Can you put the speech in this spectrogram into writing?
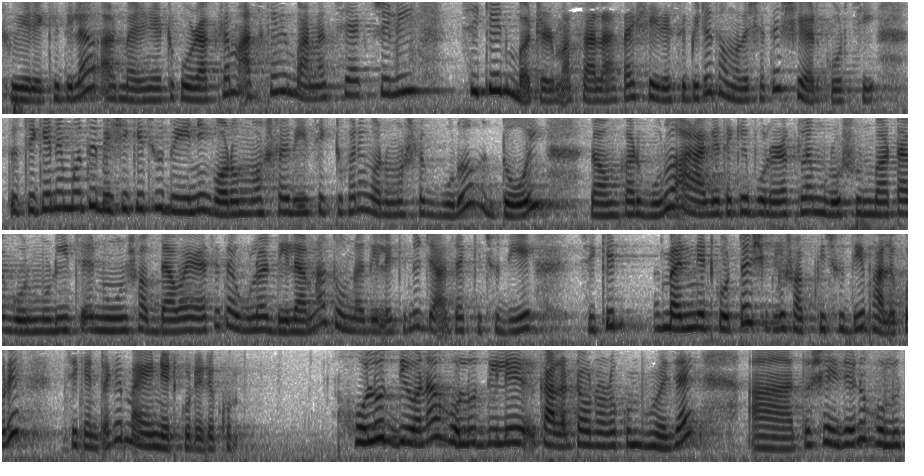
ধুয়ে রেখে দিলাম আর ম্যারিনেট করে রাখলাম। আজকে আমি বানাচ্ছি অ্যাকচুয়ালি চিকেন বাটার মশালা তাই সেই রেসিপিটা তোমাদের সাথে শেয়ার করছি। তো চিকেনের মধ্যে বেশি কিছু দিইনি, গরম মশলা দিয়েছি একটুখানি, গরম মশলা গুঁড়ো, দই, লঙ্কার গুঁড়ো আর আগে থেকে বলে রাখলাম রসুন বাটা, গোলমরিচ, নুন সব দেওয়াই আছে তো ওগুলো দিলাম না। তোমরা দিলে কিন্তু যা যা কিছু দিয়ে চিকেন ম্যারিনেট করতে হয়, সেগুলো সব কিছু দিয়ে ভালো করে চিকেনটাকে ম্যারিনেট করে রেখো। হলুদ দিও না, হলুদ দিলে কালারটা অন্যরকম হয়ে যায়। তো সেই জন্য হলুদ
